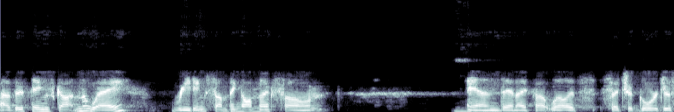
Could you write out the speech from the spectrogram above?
other things got in the way, reading something on my phone. Mm-hmm. And then I thought, well, it's such a gorgeous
